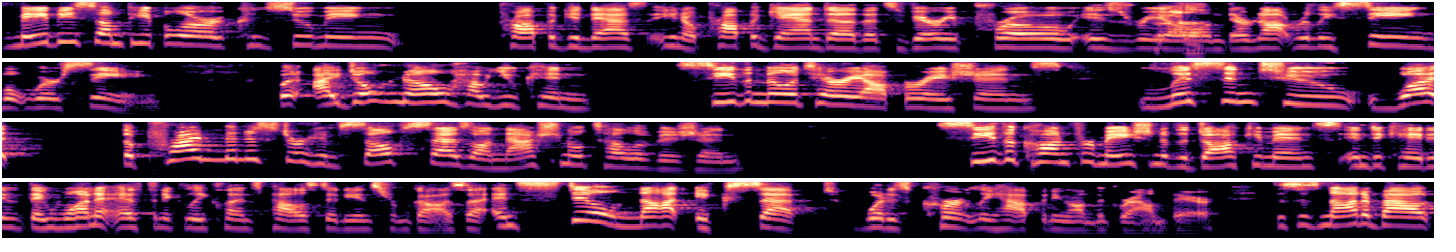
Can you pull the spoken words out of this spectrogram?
maybe some people are consuming propaganda, you know, propaganda that's very pro-Israel, Yeah. and they're not really seeing what we're seeing. But I don't know how you can see the military operations, listen to what the prime minister himself says on national television, see the confirmation of the documents indicating that they want to ethnically cleanse Palestinians from Gaza, and still not accept what is currently happening on the ground there. This is not about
